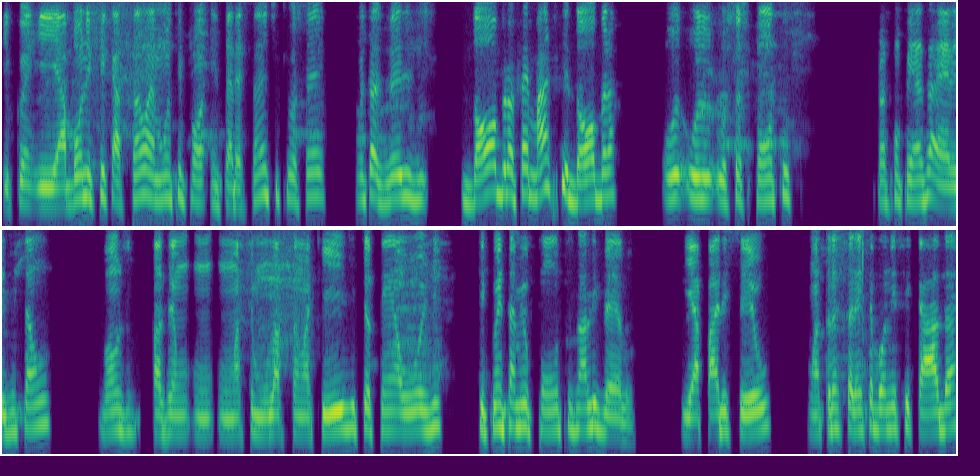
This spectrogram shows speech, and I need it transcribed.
e, e, a bonificação é muito interessante, que você muitas vezes dobra, até mais que dobra, o, o, os seus pontos para as companhias aéreas. Então, vamos fazer um, um, uma simulação aqui de que eu tenha hoje 50 mil pontos na Livelo e apareceu uma transferência bonificada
